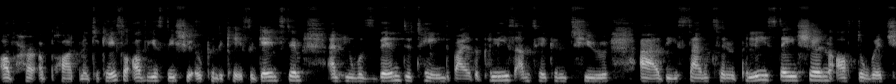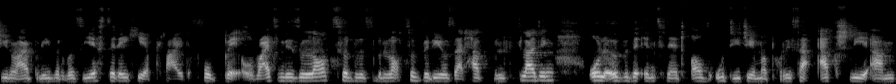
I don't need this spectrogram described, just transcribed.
of her apartment. Okay, so obviously she opened a case against him, and he was then detained by the police and taken to uh, the Sandton police station. After which, you know, I believe it was yesterday, he applied for bail, right? And there's lots of there's been lots of videos that have been flooding all over the internet of UDJ Maphorisa actually um,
